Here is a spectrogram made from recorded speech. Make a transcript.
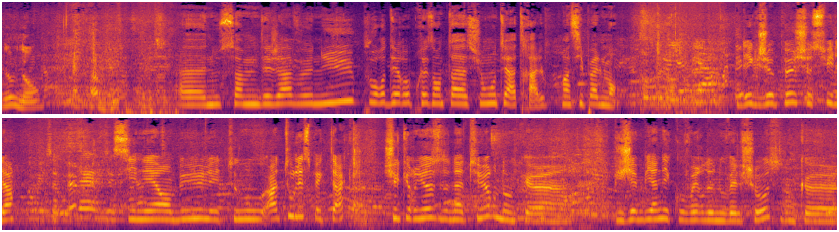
Nous, non. Euh, nous sommes déjà venus pour des représentations théâtrales, principalement. Dès que je peux, je suis là. Cinéambule et tout, à tous les spectacles. Je suis curieuse de nature, donc euh, puis j'aime bien découvrir de nouvelles choses. Donc euh,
